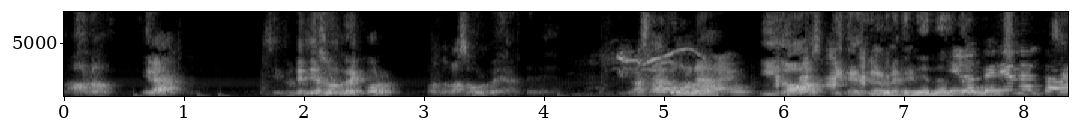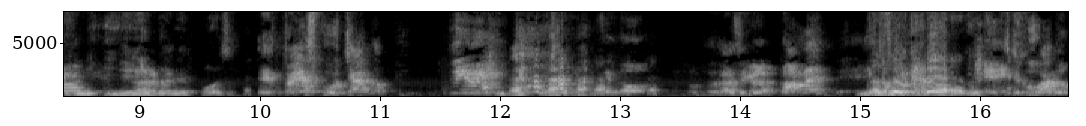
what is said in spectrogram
No, no, mira, si tú tenías un récord, cuando vas a volver a tener, vas a dar una y dos, y te, Y lo tenían Y lo altavoz. tenían altavoz. Y, mi esposa. te estoy escuchando, pues la señora, no, hombre, No estoy se crean. eh, Estoy jugando,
